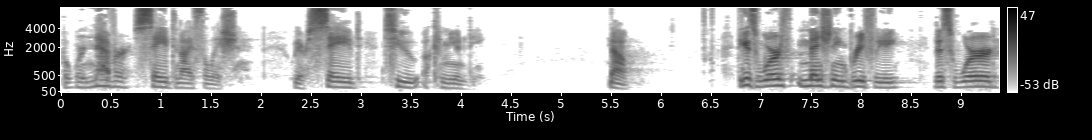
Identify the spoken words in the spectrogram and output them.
but we're never saved in isolation. We are saved to a community. Now, I think it's worth mentioning briefly this word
